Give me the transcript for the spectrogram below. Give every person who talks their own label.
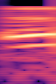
Speaker 1: 嗯。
